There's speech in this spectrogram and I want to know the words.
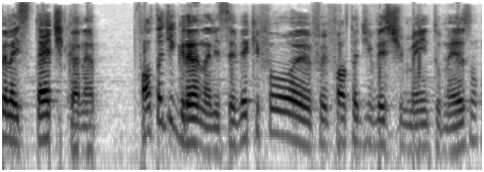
pela estética, né? Falta de grana ali. Você vê que foi, foi falta de investimento mesmo.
